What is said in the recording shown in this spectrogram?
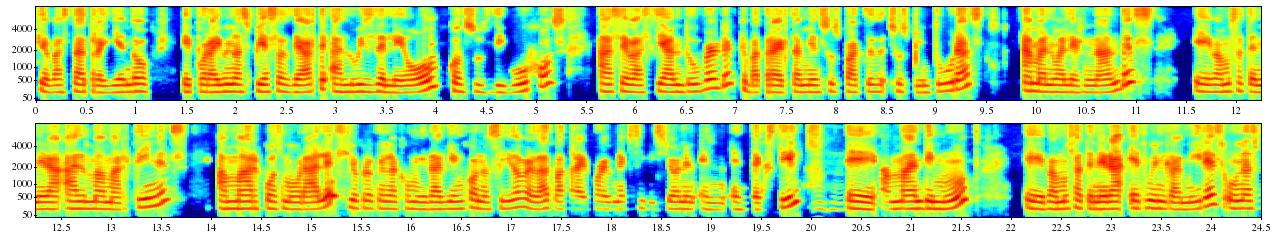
que va a estar trayendo eh, por ahí unas piezas de arte, a Luis de León con sus dibujos, a Sebastián Duverger, que va a traer también sus partes, sus pinturas, a Manuel Hernández, eh, vamos a tener a Alma Martínez, a Marcos Morales, yo creo que en la comunidad bien conocido, ¿verdad? Va a traer por ahí una exhibición en, textil, eh, a Mandy Mood, eh, vamos a tener a Edwin Ramírez, unas,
